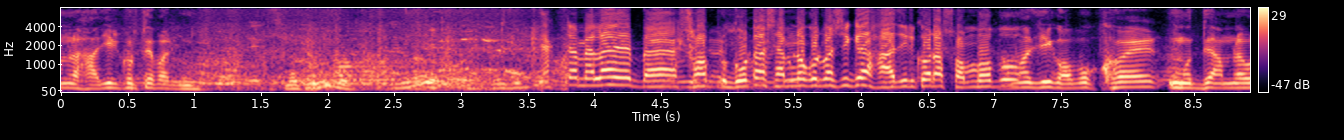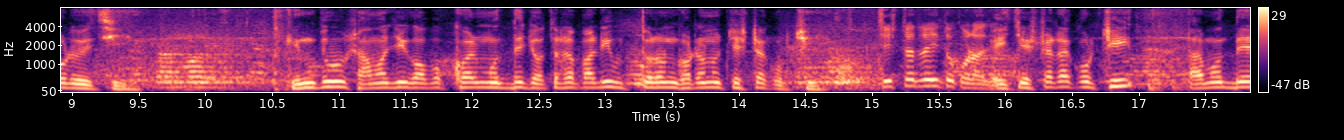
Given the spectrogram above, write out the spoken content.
আমরা হাজির করতে পারিনি। একটা মেলায় সব গোটা শ্যামনগরবাসীকে হাজির করা সম্ভব? সামাজিক অবক্ষয়ের মধ্যে আমরাও রয়েছি। কিন্তু সামাজিক অবক্ষয়ের মধ্যে যতটা পারি উত্তরণ ঘটানোর চেষ্টা করছি। চেষ্টাটাই তো করা যায়। এই চেষ্টাটা করছি। তার মধ্যে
